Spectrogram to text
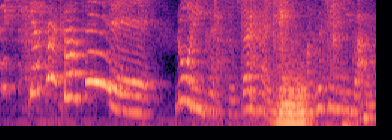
You get back up here? Naughty pencils. Okay, mm-hmm. I'm putting you back.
